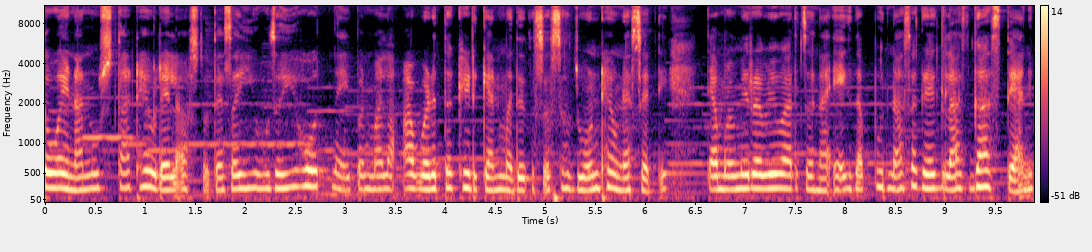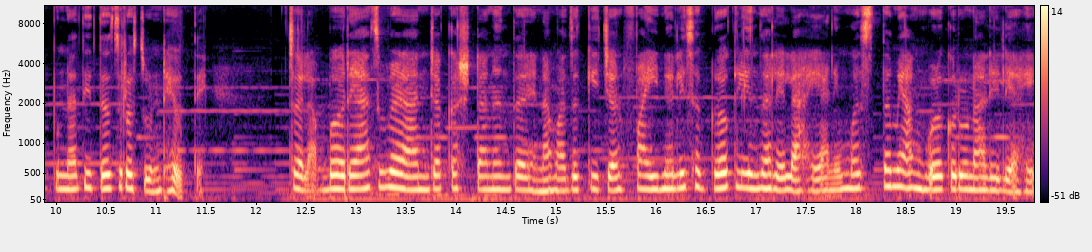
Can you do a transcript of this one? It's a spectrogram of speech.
तो आहे ना नुसता ठेवलेला असतो. त्याचा यूजही होत नाही पण मला आवडतं खिडक्यांमध्ये तसं सजवून ठेवण्यासाठी. त्यामुळे मी रविवारचं ना एकदा पुन्हा सगळे ग्लास घासते आणि पुन्हा तिथंच रचून ठेवते. चला बऱ्याच वेळांच्या कष्टानंतर आहे ना माझं किचन फायनली सगळं क्लीन झालेलं आहे आणि मस्त मी आंघोळ करून आलेली आहे.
